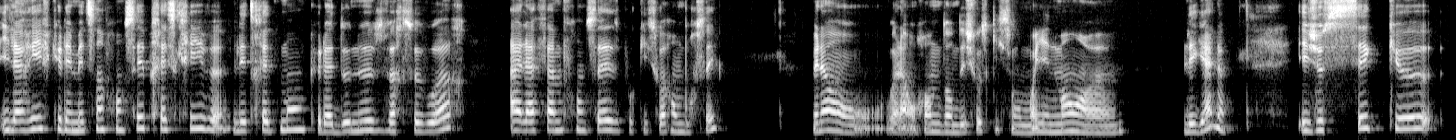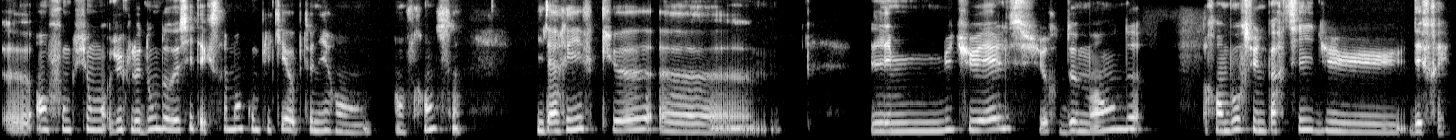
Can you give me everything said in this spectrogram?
il arrive que les médecins français prescrivent les traitements que la donneuse va recevoir à la femme française pour qu'il soit remboursé. Mais là, on, voilà, on rentre dans des choses qui sont moyennement euh, légales. Et je sais que, euh, en fonction, vu que le don d'ovocytes est extrêmement compliqué à obtenir en, France, il arrive que euh, les mutuelles, sur demande, remboursent une partie des frais.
